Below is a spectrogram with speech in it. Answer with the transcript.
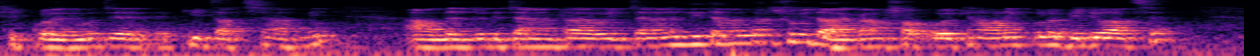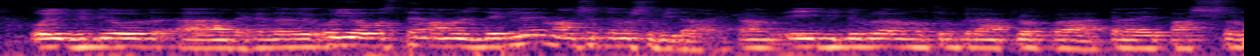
ঠিক করে দেবো যে কি চাচ্ছেন আপনি। আমাদের যদি চ্যানেলটা ওই চ্যানেলে দিতে পারেন, তাহলে সুবিধা হয়, কারণ সব ওইখানে অনেকগুলো ভিডিও আছে। ওই ভিডিওর দেখা যাবে ওই অবস্থায় মানুষ দেখলে মানুষের জন্য সুবিধা হয়, কারণ এই ভিডিওগুলো আবার নতুন করে আপলোড করা প্রায় পাঁচশোর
